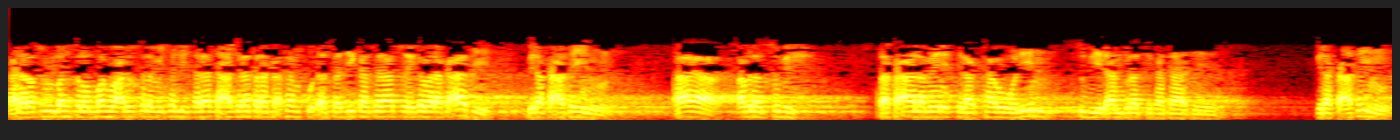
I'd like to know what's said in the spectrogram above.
كان رسول الله صلى الله عليه وسلم يصلي ثلاث عشرة ركعة كل أصديك ثلاث ركعات بركعتين. آية قبل الصبح ركعة لمن اتلقاه ولين صبح الآن درت كتاته بركعتين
